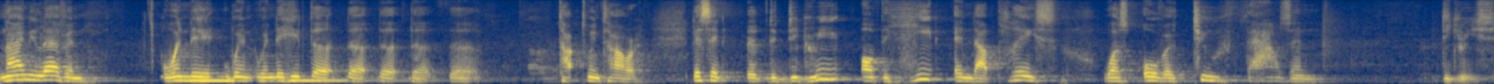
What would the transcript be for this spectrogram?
9-11, when they when when they hit the the the the, the top twin tower, they said the, the degree of the heat in that place was over 2,000 degrees.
